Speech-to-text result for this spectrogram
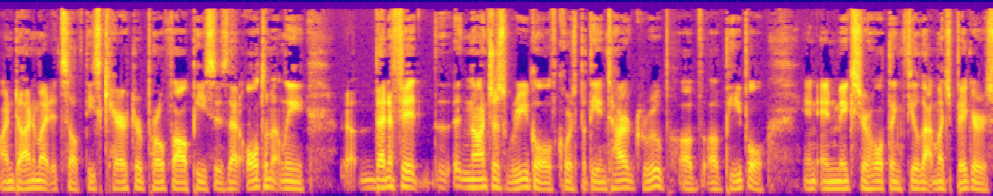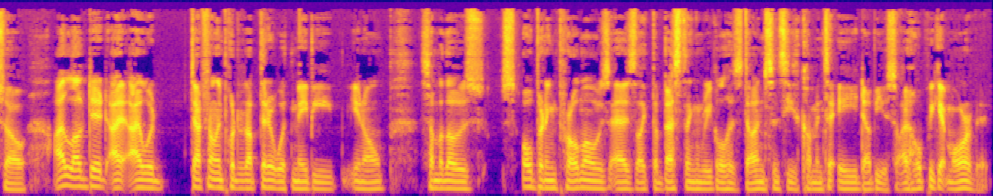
on Dynamite itself. These character profile pieces that ultimately uh, benefit uh, not just Regal, of course, but the entire group of, of people and, and makes your whole thing feel that much bigger. So I loved it. I, I would definitely put it up there with maybe, you know, some of those opening promos as like the best thing Regal has done since he's come into AEW. So I hope we get more of it.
